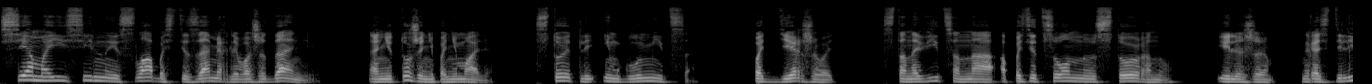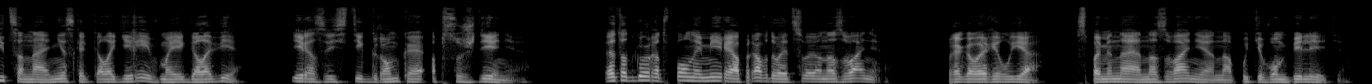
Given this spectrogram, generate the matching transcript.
все мои сильные слабости замерли в ожидании. Они тоже не понимали, стоит ли им глумиться, поддерживать, становиться на оппозиционную сторону или же разделиться на несколько лагерей в моей голове и развести громкое обсуждение. «Этот город в полной мере оправдывает свое название», — проговорил я, вспоминая название на путевом билете.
